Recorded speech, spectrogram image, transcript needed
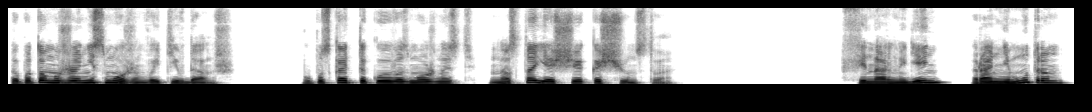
то потом уже не сможем войти в данж. Упускать такую возможность – настоящее кощунство. В финальный день, ранним утром,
